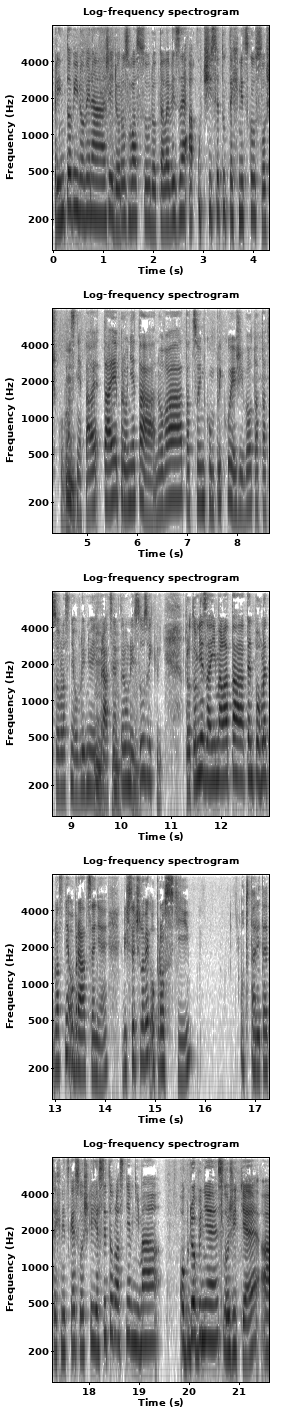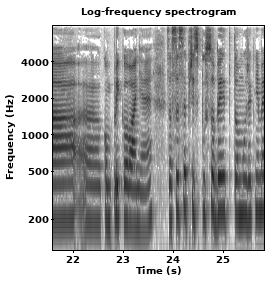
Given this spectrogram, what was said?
printoví novináři do rozhlasu, do televize a učí se tu technickou složku. Hmm. Vlastně ta, ta je pro ně ta nová, ta, co jim komplikuje život a ta, co vlastně ovlivňuje jejich hmm. práci, na hmm. kterou nejsou zvyklí. Proto mě zajímala ta, ten pohled vlastně obráceně, když se člověk oprostí od tady té technické složky, jestli to vlastně vnímá obdobně složitě a e, komplikovaně zase se přizpůsobit tomu, řekněme,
